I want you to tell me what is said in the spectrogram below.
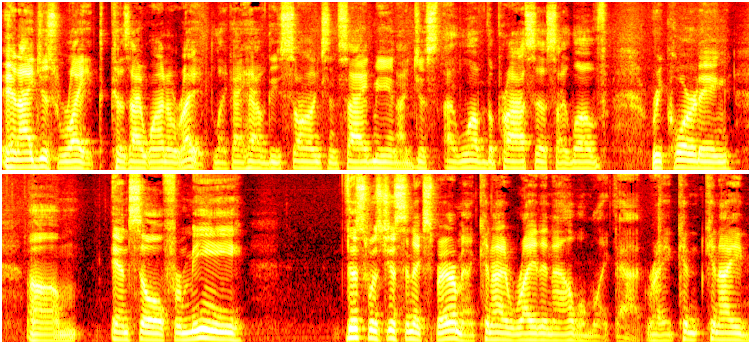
And I just write because I want to write. Like I have these songs inside me, and I just I love the process. I love recording, um, and so for me, this was just an experiment. Can I write an album like that? Right? Can can I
